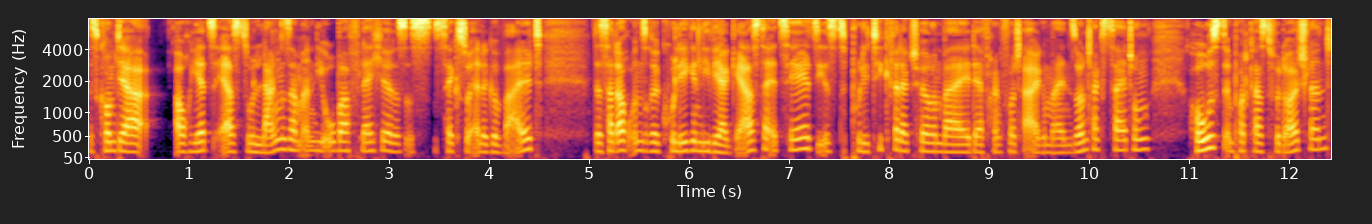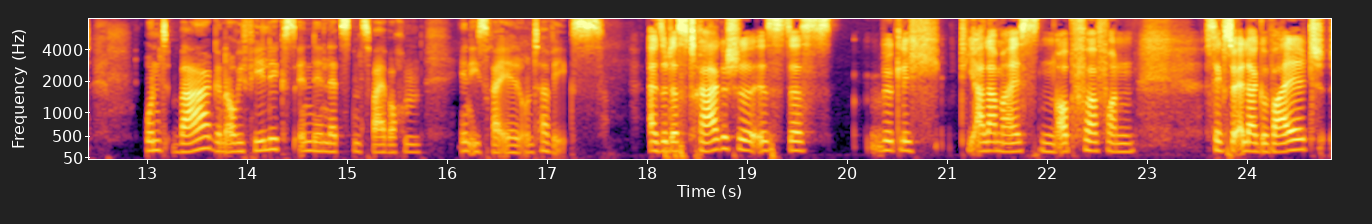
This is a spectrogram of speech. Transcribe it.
das kommt ja auch jetzt erst so langsam an die Oberfläche. Das ist sexuelle Gewalt. Das hat auch unsere Kollegin Livia Gerster erzählt. Sie ist Politikredakteurin bei der Frankfurter Allgemeinen Sonntagszeitung, Host im Podcast für Deutschland und war, genau wie Felix, in den letzten zwei Wochen in Israel unterwegs. Also das Tragische ist, dass wirklich die allermeisten Opfer von sexueller Gewalt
